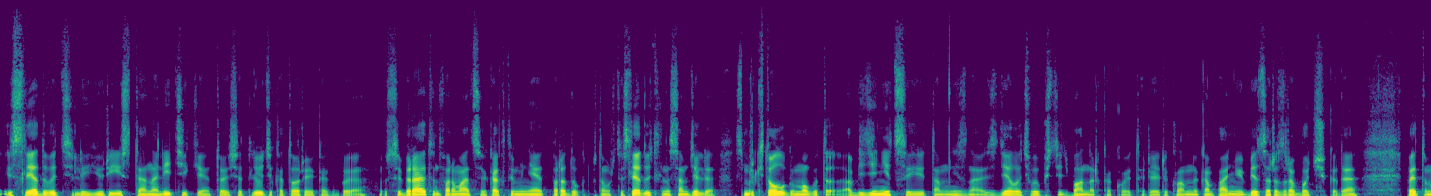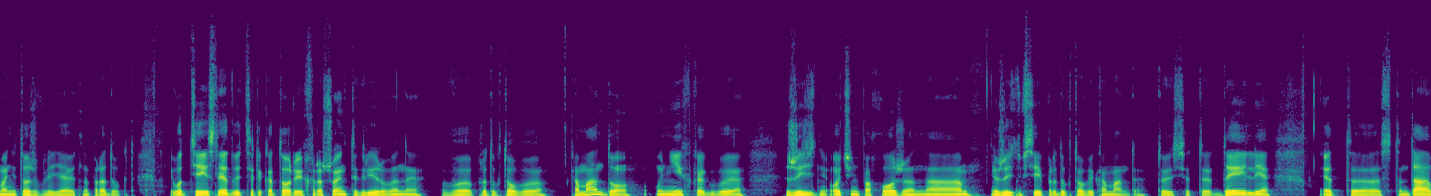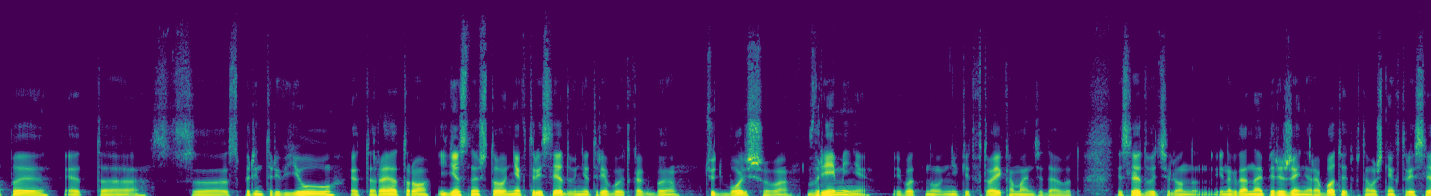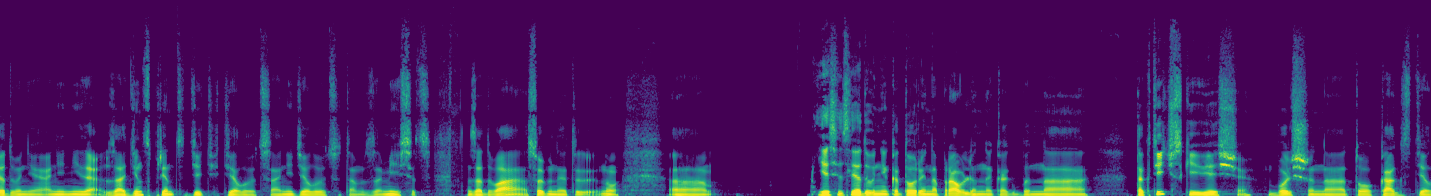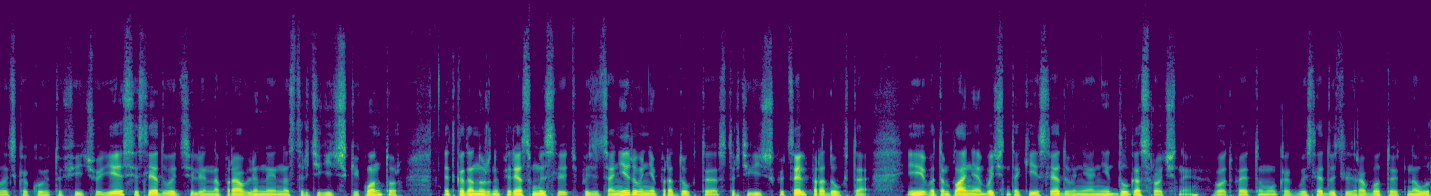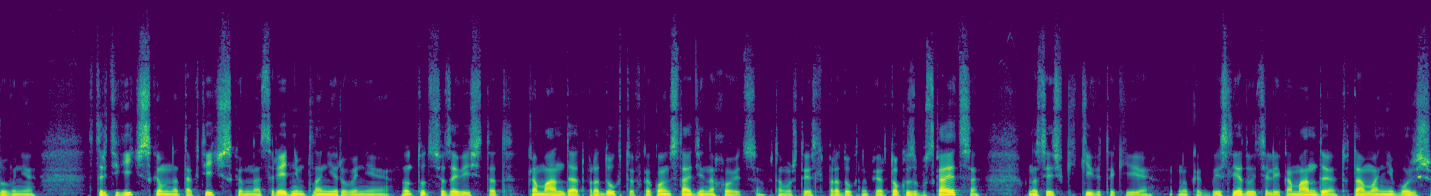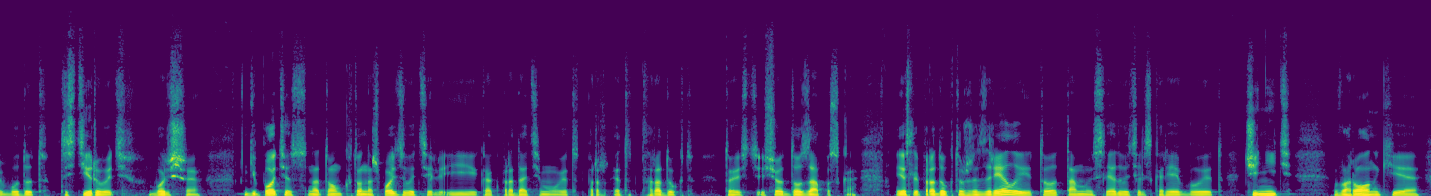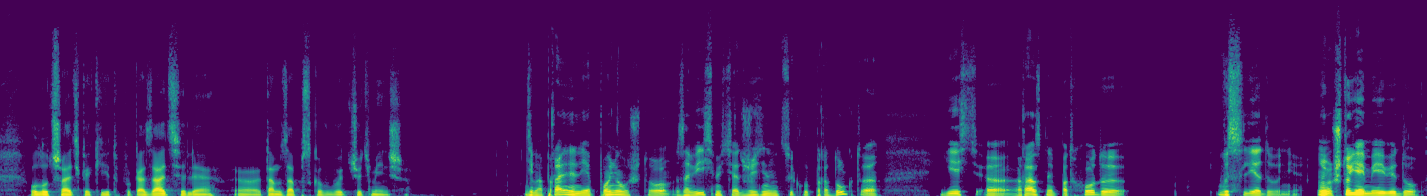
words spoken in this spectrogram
исследователи, юристы, аналитики. То есть это люди, которые как бы собирают информацию, как-то меняют продукт. Потому что исследователи, на самом деле, с маркетологом могут объединиться и, там, не знаю, сделать, выпустить баннер какой-то или рекламную кампанию без разработчика, да. Поэтому они тоже влияют на продукт. И вот те исследователи, которые хорошо интегрированы в продуктовую команду, у них как бы жизнь очень похожа на жизнь всей продуктовой команды. То есть это дейли, это стендапы, это спринт-ревью, это ретро. Единственное, что некоторые исследования требуют как бы чуть большего времени, И вот, ну, Никит, в твоей команде, да, вот исследователь, он иногда на опережение работает, потому что некоторые исследования, они не за один спринт делаются, они делаются там за месяц, за два, особенно это, ну, э, есть исследования, которые направлены как бы на тактические вещи, больше на то, как сделать какую-то фичу. Есть исследователи, направленные на стратегический контур. Это когда нужно переосмыслить позиционирование продукта, стратегическую цель продукта. И в этом плане обычно такие исследования, они долгосрочные. Вот, поэтому как бы исследователи работают на уровне стратегическом, на тактическом, на среднем планировании. Ну, тут все зависит от команды, от продукта, в какой он стадии находится. Потому что если продукт, например, только запускается, у нас есть в Киеве такие, ну, как бы исследователи и команды, то там они больше будут тестировать больше гипотез на том, кто наш пользователь и как продать ему этот, этот продукт. То есть еще до запуска. Если продукт уже зрелый, то там исследователь скорее будет чинить воронки, улучшать какие-то показатели. Э, там запусков будет чуть меньше. Дима, правильно ли я понял, что в зависимости от жизненного цикла продукта есть э, разные подходы в исследовании? Ну, что я имею в виду?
